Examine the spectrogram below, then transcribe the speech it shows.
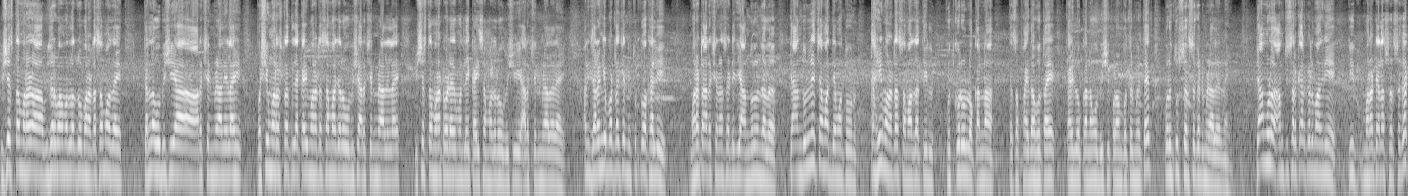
विशेषतः मराठा विदर्भामधला जो मराठा समाज आहे त्यांना ओबीसी आरक्षण मिळालेलं आहे. पश्चिम महाराष्ट्रातल्या काही मराठा समाजाला ओबीसी आरक्षण मिळालेलं आहे. विशेषतः मराठवाड्यामधले काही समाजाला ओबीसी आरक्षण मिळालेलं आहे. आणि जरांगे पटलाच्या नेतृत्वाखाली मराठा आरक्षणासाठी जे आंदोलन झालं त्या आंदोलनाच्या माध्यमातून काही मराठा समाजातील हुतकरू लोकांना त्याचा फायदा होत आहे. काही लोकांना ओबीसी प्रमाणपत्र मिळत आहेत परंतु सरसकट मिळालेलं नाही. त्यामुळं आमची सरकारकडे मागणी आहे की मराठ्याला सरसकट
